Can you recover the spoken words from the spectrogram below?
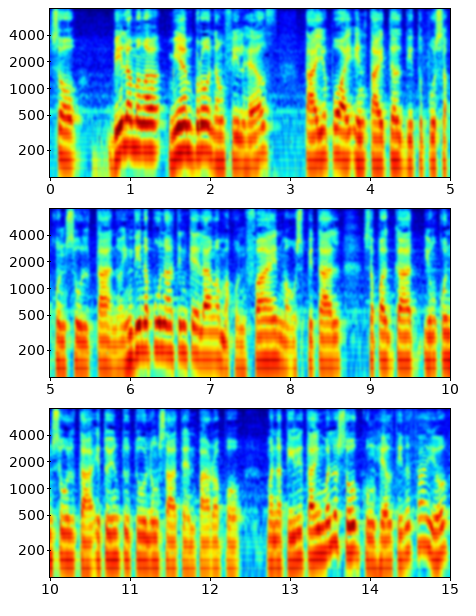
So, bilang mga miyembro ng PhilHealth, tayo po ay entitled dito po sa konsulta. No? Hindi na po natin kailangan ma-confine, ma-hospital, sapagkat yung konsulta, ito yung tutulong sa atin para po manatili tayong malusog kung healthy na tayo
